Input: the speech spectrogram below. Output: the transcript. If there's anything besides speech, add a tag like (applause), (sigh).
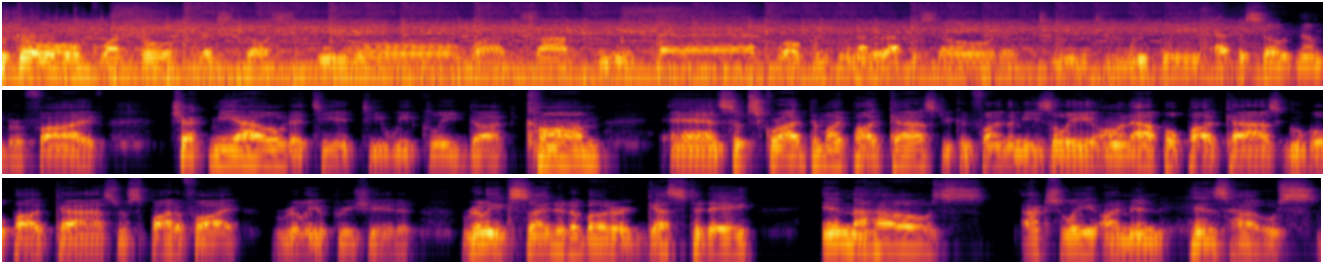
Cinco, cuatro, tres, dos, uno. What's up, Newcat? Welcome to another episode of TNT Weekly, episode number five. Check me out at tntweekly.com and subscribe to my podcast. You can find them easily on Apple Podcasts, Google Podcasts, or Spotify. Really appreciate it. Really excited about our guest today in the house. Actually, I'm in his house,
